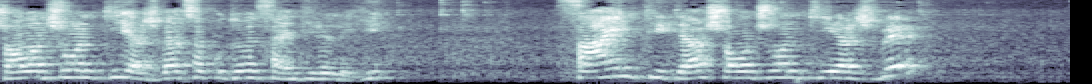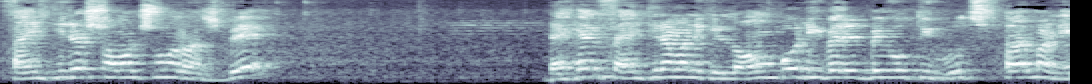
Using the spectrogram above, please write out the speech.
সমান সমান কি আসবে? আচ্ছা প্রথমে সাইন থিটা লিখি। সাইন থিটা সমান সমান কি আসবে? সাইন থিটা সমান সমান আসবে দেখেন সাইন থিটা মানে কি? লম্ব ডিভাইডেড বাই অতিভুজ তার মানে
